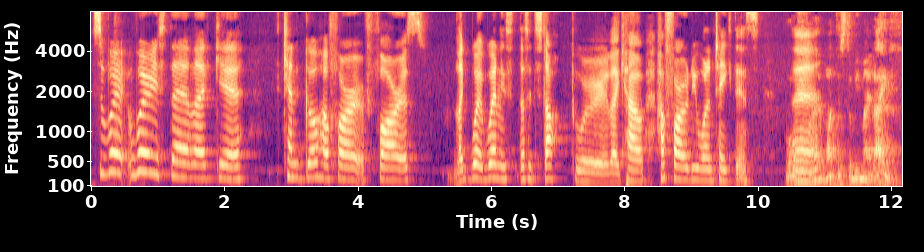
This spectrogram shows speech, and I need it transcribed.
So where where is the like? Uh, can it go? How far far as like wh- when is does it stop or like how how far do you want to take this? Oh, Uh, I want this to be my life.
